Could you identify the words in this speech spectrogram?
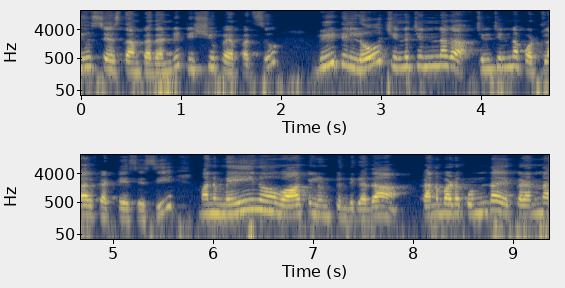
యూస్ చేస్తాం కదండి టిష్యూ పేపర్స్ వీటిల్లో చిన్న చిన్నగా చిన్న చిన్న పొట్లాలు కట్టేసేసి మన మెయిన్ వాకిల్ ఉంటుంది కదా కనబడకుండా ఎక్కడన్నా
